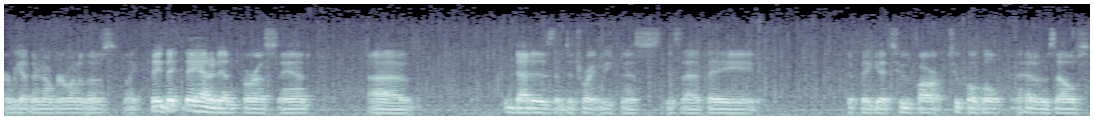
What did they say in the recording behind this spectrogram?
or we had their number, one of those. Like, they, they, they had it in for us, and uh, that is a Detroit weakness, is that they, if they get too far, too vocal ahead of themselves,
